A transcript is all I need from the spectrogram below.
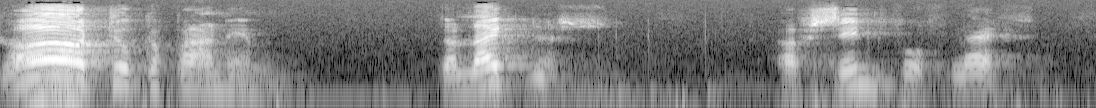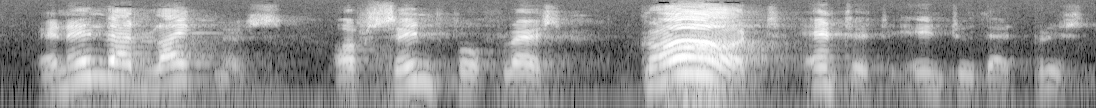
God took upon him the likeness of sinful flesh. And in that likeness of sinful flesh, God entered into that prison.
